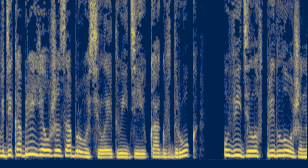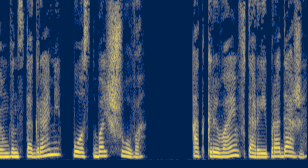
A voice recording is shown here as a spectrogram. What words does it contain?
В декабре я уже забросила эту идею, как вдруг увидела в предложенном в Инстаграме пост Большого. «Открываем вторые продажи».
